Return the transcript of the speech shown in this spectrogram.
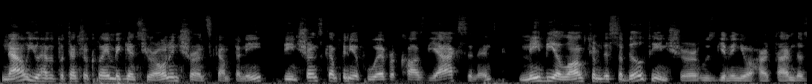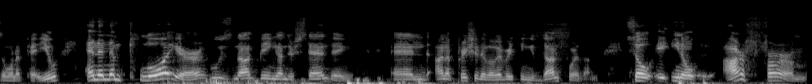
Now you have a potential claim against your own insurance company, the insurance company of whoever caused the accident, maybe a long term disability insurer who's giving you a hard time, doesn't want to pay you, and an employer who's not being understanding and unappreciative of everything you've done for them. So, you know, our firm,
